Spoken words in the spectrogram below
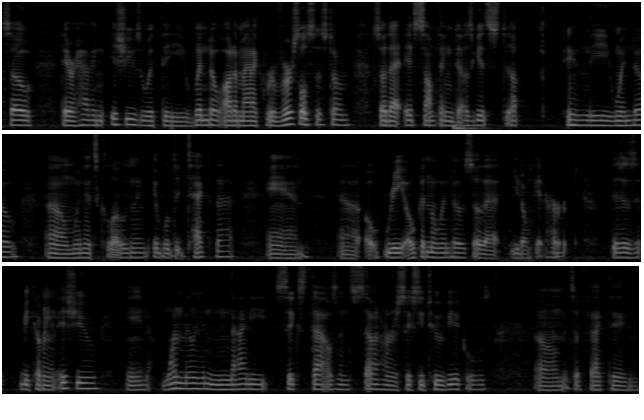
So they were having issues with the window automatic reversal system, so that if something does get stuck in the window, um, when it's closing, it will detect that and uh, reopen the window so that you don't get hurt. This is becoming an issue in 1,096,762 vehicles. Um, it's affecting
